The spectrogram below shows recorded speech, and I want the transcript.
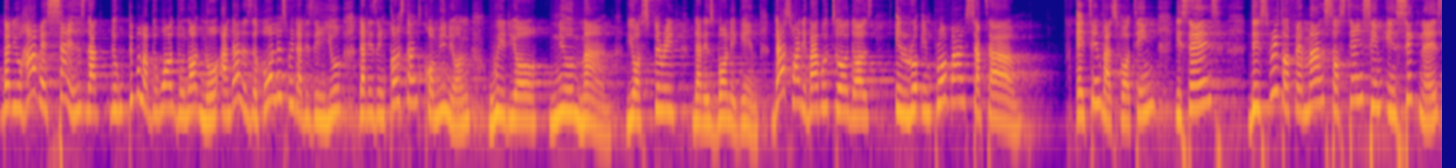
But you have a sense that the people of the world do not know, and that is the Holy Spirit that is in you, that is in constant communion with your new man, your spirit that is born again. That's why the Bible told us in, in Proverbs chapter 18, verse 14, he says, the spirit of a man sustains him in sickness,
